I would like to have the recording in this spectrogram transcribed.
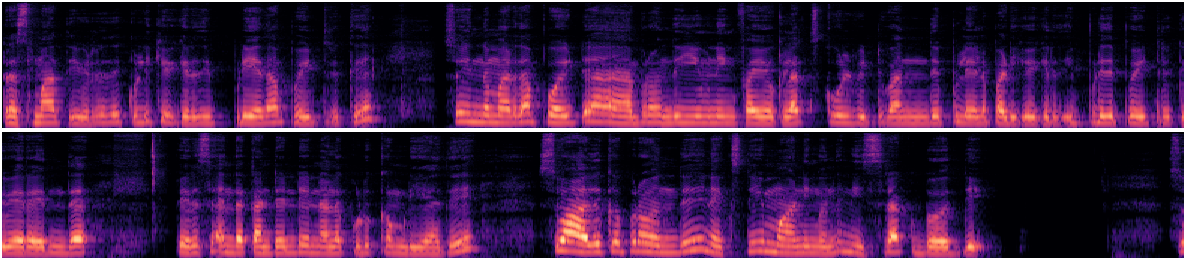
ட்ரெஸ் மாற்றி விடுறது குளிக்க வைக்கிறது இப்படியே தான் போயிட்டுருக்கு. ஸோ இந்த மாதிரி தான் போயிட்டு அப்புறம் வந்து ஈவினிங் ஃபைவ் ஓ கிளாக் ஸ்கூல் விட்டு வந்து பிள்ளைகளை படிக்க வைக்கிறது. இப்படி போயிட்டுருக்கு வேறு எந்த பெருசாக எந்த கண்டென்ட்டும் என்னால் கொடுக்க முடியாது. ஸோ அதுக்கப்புறம் வந்து நெக்ஸ்ட் டே மார்னிங் வந்து நிஸ்ராக் பர்த்டே ஸோ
